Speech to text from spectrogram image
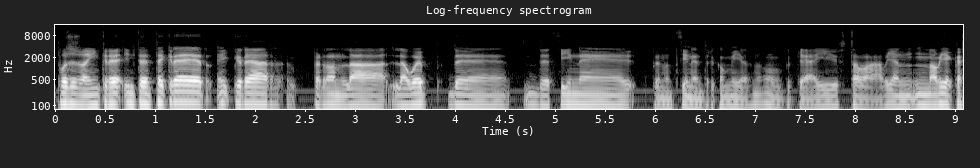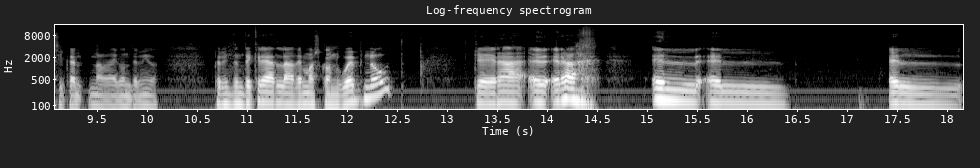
pues eso, incre- intenté creer, eh, crear perdón, la, la web de, de cine, bueno, cine entre comillas, ¿no? Porque ahí estaba, había, no había casi ca- nada de contenido. Pero intenté crearla además con WebNote, que era, eh, era el, el, el,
